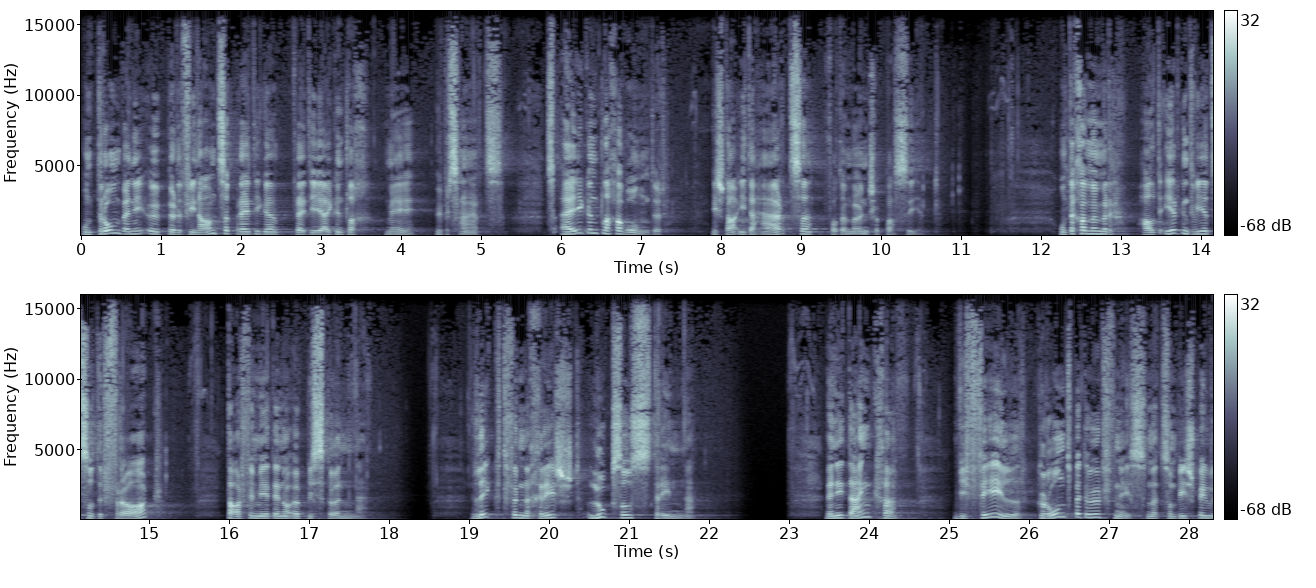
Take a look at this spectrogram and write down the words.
Und darum, wenn ich über Finanzen predige, predige ich eigentlich mehr übers Herz. Das eigentliche Wunder ist da in den Herzen der Menschen passiert. Und dann kommen wir halt irgendwie zu der Frage, darf ich mir denn noch etwas gönnen? liegt für einen Christ Luxus drinnen. Wenn ich denke, wie viel Grundbedürfnis man zum Beispiel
